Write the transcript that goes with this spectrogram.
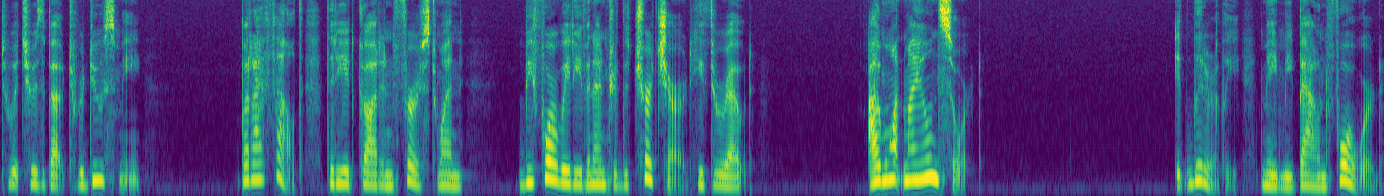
to which he was about to reduce me, but I felt that he had got in first when, before we'd even entered the churchyard, he threw out, I want my own sort. It literally made me bound forward.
